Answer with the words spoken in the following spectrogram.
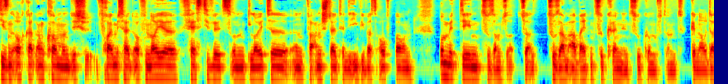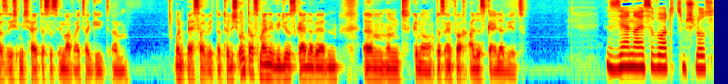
die sind auch gerade am Kommen und ich freue mich halt auf neue Festivals und Leute und Veranstalter, die irgendwie was aufbauen, um mit denen zusammen zu, zu, zusammenarbeiten zu können in Zukunft. Und genau da sehe ich mich halt, dass es immer weitergeht. Ähm, und besser wird natürlich. Und dass meine Videos geiler werden. Ähm, und genau, dass einfach alles geiler wird. Sehr nice Worte zum Schluss.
